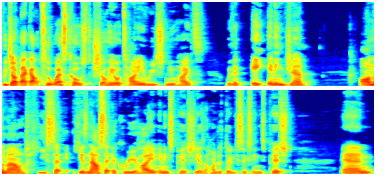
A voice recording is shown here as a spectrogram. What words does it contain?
If we jump back out to the West Coast, Shohei Ohtani reached new heights with an eight inning gem. On the mound, he set he has now set a career high in innings pitched. He has 136 innings pitched, and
